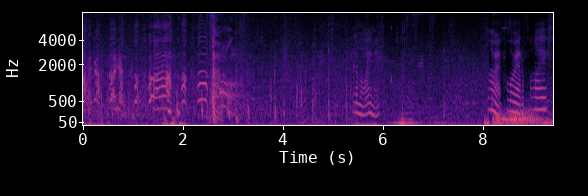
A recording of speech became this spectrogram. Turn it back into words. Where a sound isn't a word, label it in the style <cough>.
Get him away, mate. Alright, 4 out of 5.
